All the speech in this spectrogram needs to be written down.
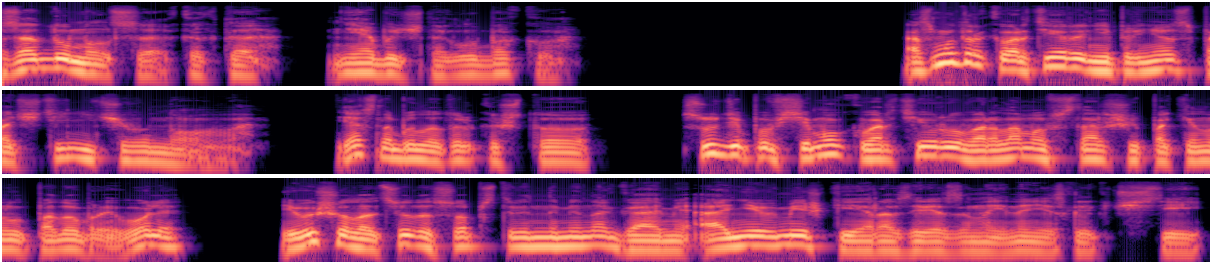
задумался как-то необычно глубоко. Осмотр квартиры не принес почти ничего нового. Ясно было только, что, судя по всему, квартиру Варламов-старший покинул по доброй воле и вышел отсюда собственными ногами, а не в мешке, разрезанной на несколько частей.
